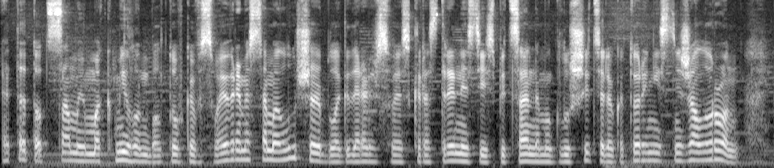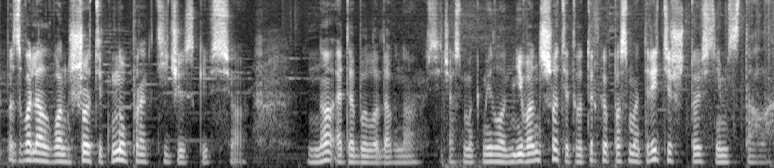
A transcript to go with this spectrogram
Это тот самый Макмиллан болтовка в свое время самая лучшая, благодаря своей скорострельности и специальному глушителю, который не снижал урон и позволял ваншотить ну практически все. Но это было давно. Сейчас Макмиллан не ваншотит, вы только посмотрите, что с ним стало.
